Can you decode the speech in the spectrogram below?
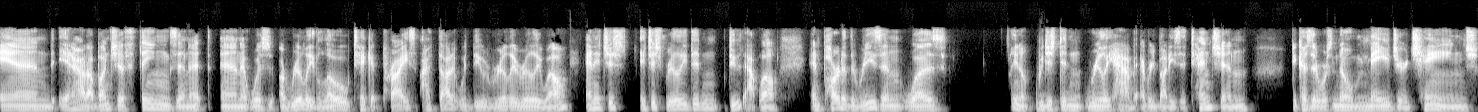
And it had a bunch of things in it, and it was a really low ticket price. I thought it would do really, really well, and it just, it just really didn't do that well. And part of the reason was you know, we just didn't really have everybody's attention because there was no major change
